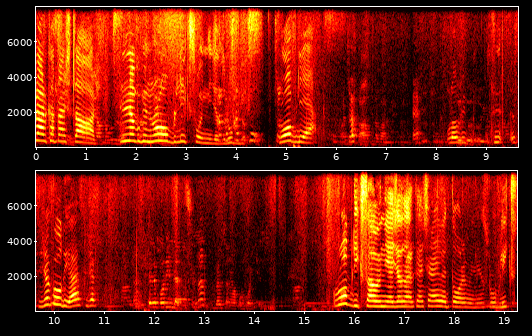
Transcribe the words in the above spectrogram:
arkadaşlar. Sizinle bugün Roblox oynayacağız. Roblox. Roblox. Roblox. Sı- sıcak oldu ya. Sıcak. Koyacağım. Roblox oynayacağız arkadaşlar. Evet doğru biliyorsunuz. Roblox.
